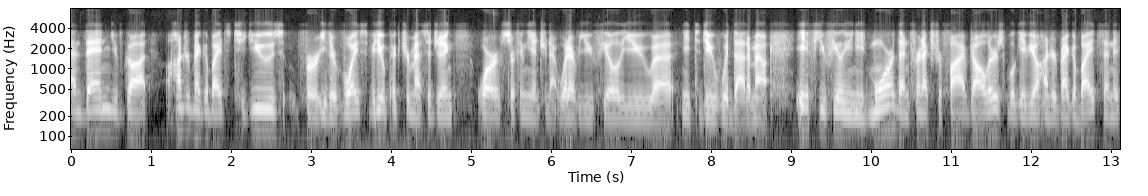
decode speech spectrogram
And then you've got 100 megabytes to use for either voice, video, picture messaging, or surfing the internet, whatever you feel you uh, need to do with that amount. If you feel you need more, then for an extra $5, we'll give you 100 megabytes. And if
